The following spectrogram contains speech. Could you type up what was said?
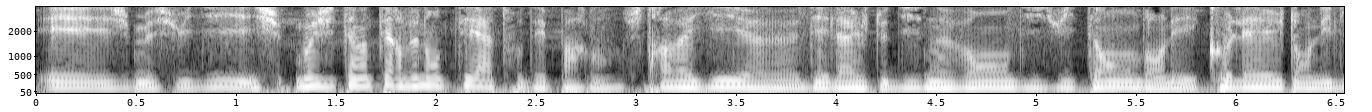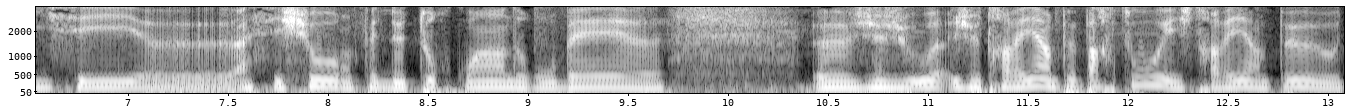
et je me suis dit, moi j'étais intervenant de théâtre au départ. hein. Je travaillais euh, dès l'âge de 19 ans, 18 ans dans les collèges, dans les lycées, euh, assez chaud en fait de Tourcoing, de Roubaix. euh, je, je travaillais un peu partout et je travaillais un peu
